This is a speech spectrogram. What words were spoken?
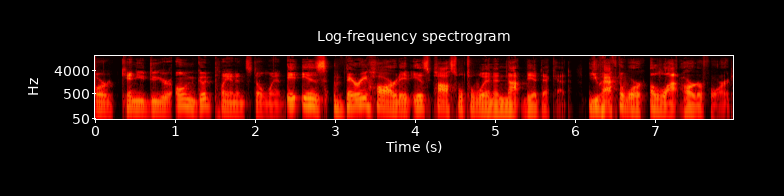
or can you do your own good plan and still win? it is very hard. It is possible to win and not be a dickhead. You have to work a lot harder for it,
